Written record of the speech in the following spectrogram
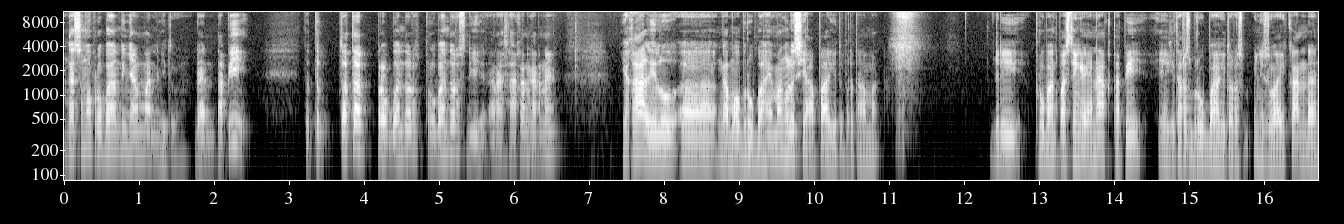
nggak semua perubahan tuh nyaman gitu. Dan tapi tetap tetap perubahan terus perubahan terus dirasakan karena ya kali lu eh, nggak uh, mau berubah emang lu siapa gitu pertama. Jadi perubahan pasti nggak enak tapi ya kita harus berubah gitu harus menyesuaikan dan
